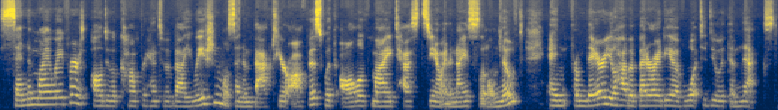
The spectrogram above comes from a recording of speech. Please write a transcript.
send them my way first. I'll do a comprehensive evaluation. We'll send them back to your office with all of my tests, you know, in a nice little note. And from there, you'll have a better idea of what to do with them next.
